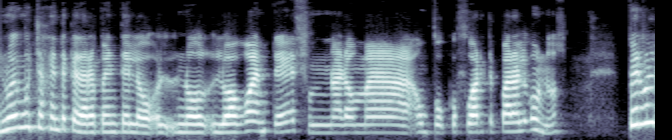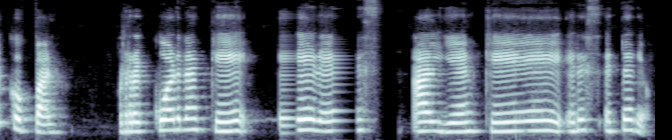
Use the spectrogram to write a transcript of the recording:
No hay mucha gente que de repente lo, no, lo aguante, es un aroma un poco fuerte para algunos, pero el copal recuerda que eres alguien que eres etéreo.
